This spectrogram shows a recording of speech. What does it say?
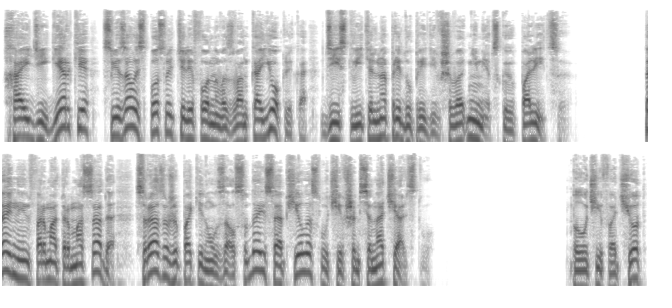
Хайди Герки связалась после телефонного звонка Йоклика, действительно предупредившего немецкую полицию. Тайный информатор Масада сразу же покинул зал суда и сообщил о случившемся начальству. Получив отчет,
